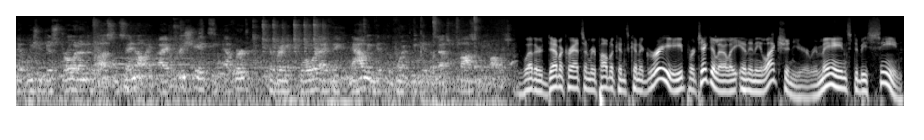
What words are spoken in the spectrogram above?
that we should just throw it under the bus and say, no, I, I appreciate the effort to bring it forward. I think now we can get to the point we get the best possible policy. Whether Democrats and Republicans can agree, particularly in an election year, remains to be seen.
